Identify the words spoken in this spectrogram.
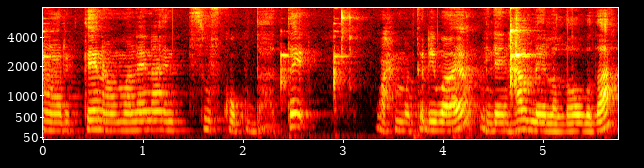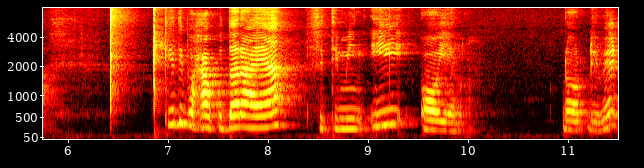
maaragteen maleynaa in suufka ku daatay wax ma ka dhibaayo ilan hal meela loo wadaa kadib waxaa ku darayaa vitamin e oil? Dhowr dhibic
